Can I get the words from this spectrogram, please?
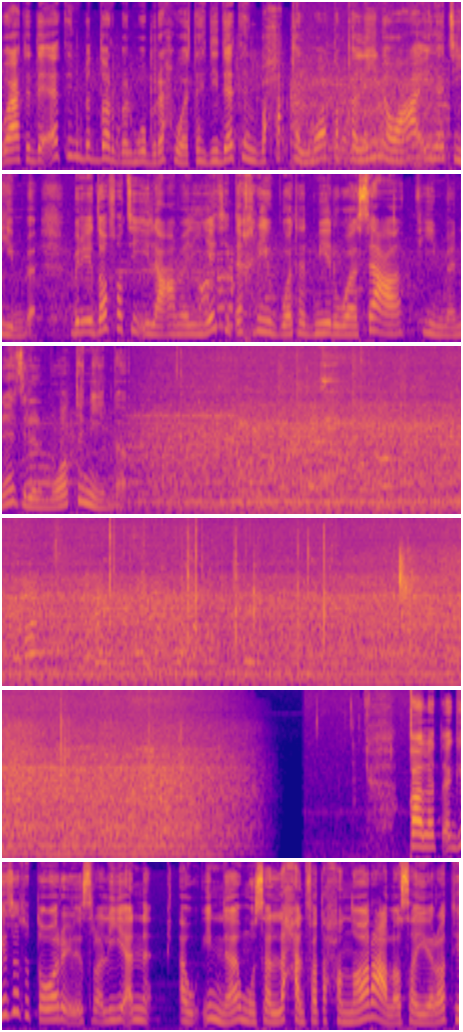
واعتداءات بالضرب المبرح وتهديدات بحق المعتقلين وعائلاتهم بالإضافة إلى عمليات تخريب وتدمير واسعة في منازل المواطنين. قالت أجهزة الطوارئ الإسرائيلية أن أو إن مسلحا فتح النار على سيارات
